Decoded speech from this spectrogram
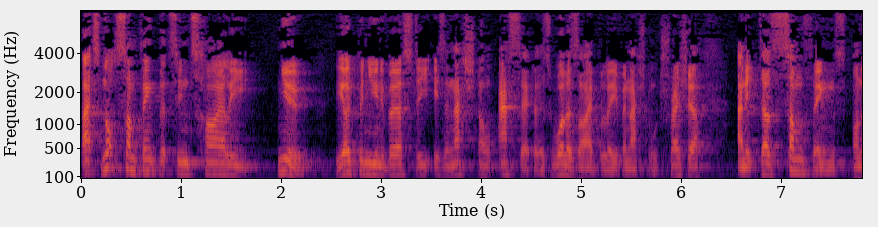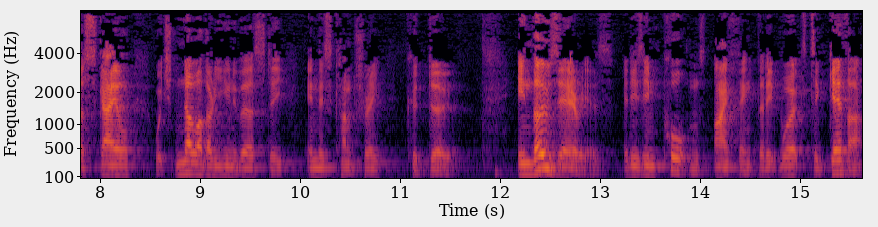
That's not something that's entirely new. The Open University is a national asset as well as, I believe, a national treasure, and it does some things on a scale which no other university in this country could do. In those areas, it is important, I think, that it works together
